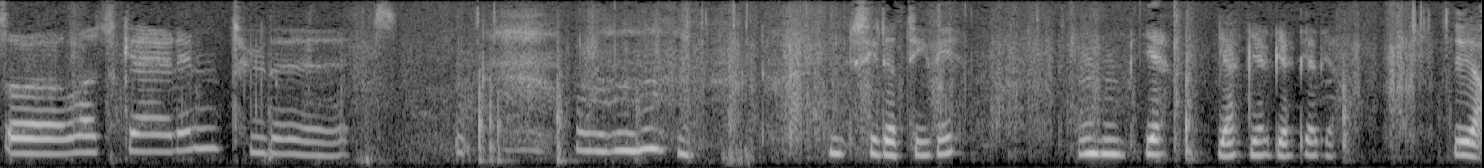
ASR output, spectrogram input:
So let's get into this. See the TV? Mm-hmm. Yeah, yeah, yeah, yeah, yeah, yeah. Yeah.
